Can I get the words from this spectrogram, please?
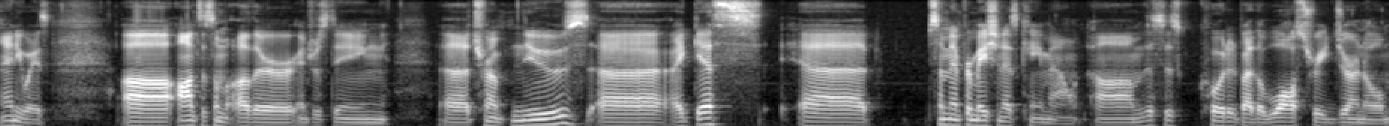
anyways, uh, on to some other interesting uh, Trump news. Uh, I guess uh, some information has came out. Um, this is quoted by the Wall Street Journal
